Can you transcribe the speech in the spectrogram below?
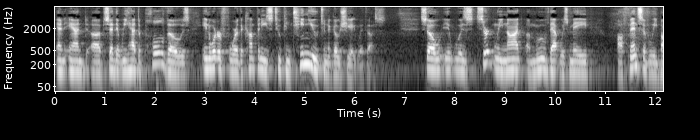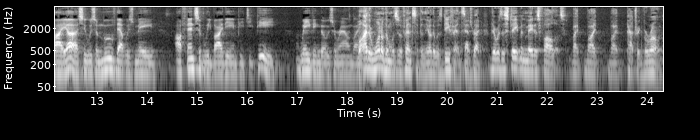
and, and uh, said that we had to pull those in order for the companies to continue to negotiate with us. So it was certainly not a move that was made offensively by us. It was a move that was made offensively by the AMPTP, waving those around like. Well, either one of them was offensive and the other was defensive. That's right. There was a statement made as follows by, by, by Patric Verrone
